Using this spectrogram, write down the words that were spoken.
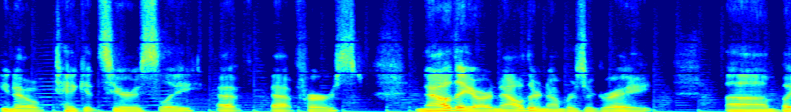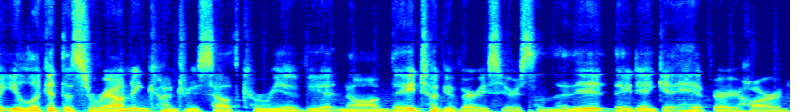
you know, take it seriously at, at first. Now they are, now their numbers are great. Um, but you look at the surrounding countries, South Korea, Vietnam, they took it very seriously. They, they didn't get hit very hard.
